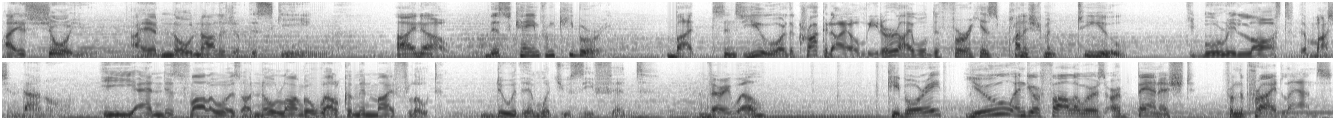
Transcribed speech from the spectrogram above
I assure you, I had no knowledge of this scheme. I know. This came from Kiburi. But since you are the crocodile leader, I will defer his punishment to you. Kiburi lost the Mashindano. He and his followers are no longer welcome in my float. Do with him what you see fit. Very well. Kiburi, you and your followers are banished from the Pride Lands.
